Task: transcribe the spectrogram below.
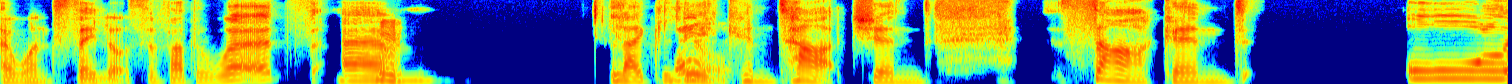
i want to say lots of other words um like lick and touch and suck and all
